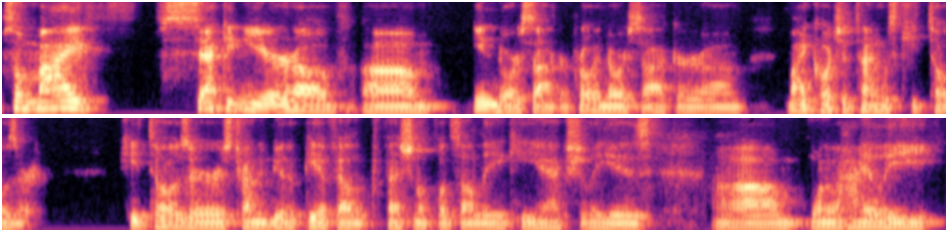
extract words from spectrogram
So my second year of um, indoor soccer, pro indoor soccer, um, my coach at the time was Keith Tozer. Keith Tozer is trying to do the PFL, the Professional Futsal League. He actually is um, one of the highly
